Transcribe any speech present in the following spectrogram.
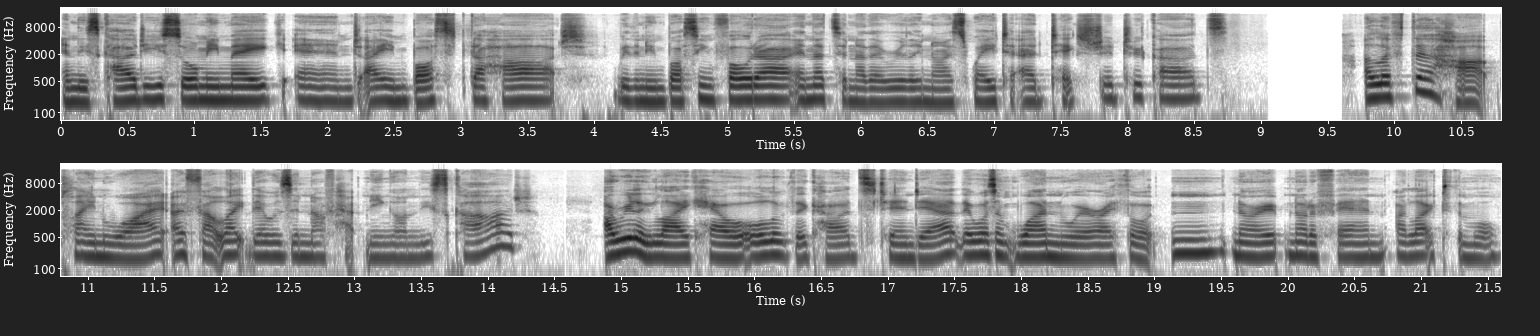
And this card you saw me make, and I embossed the heart with an embossing folder, and that's another really nice way to add texture to cards. I left the heart plain white. I felt like there was enough happening on this card. I really like how all of the cards turned out. There wasn't one where I thought, mm, no, not a fan. I liked them all.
